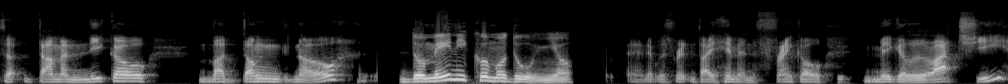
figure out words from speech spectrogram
D- Domenico Modugno. Domenico Modugno. And it was written by him and Franco Migliacci.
